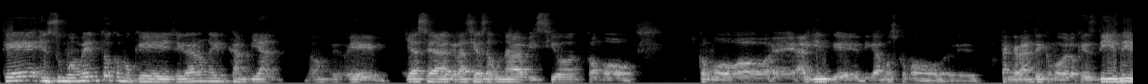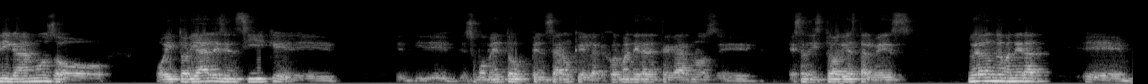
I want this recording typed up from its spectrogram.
que en su momento como que llegaron a ir cambiando, ¿no? Eh, ya sea gracias a una visión como, como alguien que, digamos, como tan grande como lo que es Disney, digamos, o, o editoriales en sí que en su momento pensaron que la mejor manera de entregarnos esas historias tal vez no eran de una manera eh,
